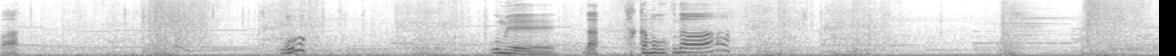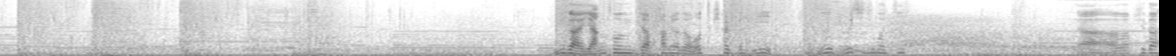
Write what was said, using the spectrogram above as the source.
와. 어? 오메 나 다 까먹었구나 네가 양손잡 하면은 어떻게 할 건지 응? 무엇이 준 건지 자 갑시다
